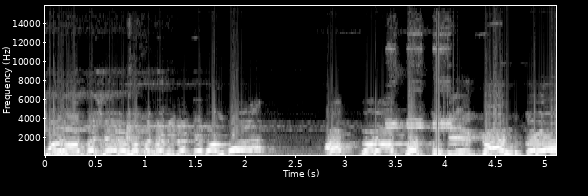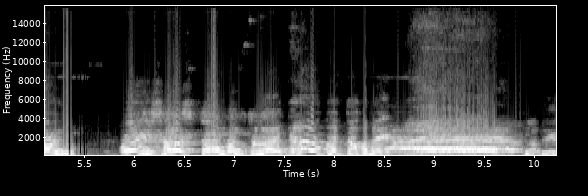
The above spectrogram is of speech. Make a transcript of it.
সারা দেশের নেতা কর্মীদেরকে বলব, আপনারা প্রস্তুতি গ্রহণ করুন, ওই স্বরাষ্ট্র মন্ত্রণালয় ঘেরাও করতে হবে। যদি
